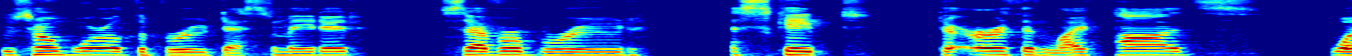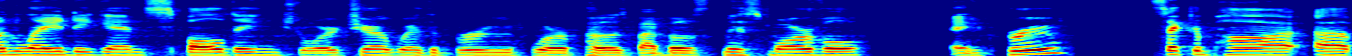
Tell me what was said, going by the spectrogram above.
whose homeworld the Brood decimated. Several Brood escaped to Earth in life pods, one landing in Spalding, Georgia, where the Brood were opposed by both Miss Marvel and Cru. Second pod, uh,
